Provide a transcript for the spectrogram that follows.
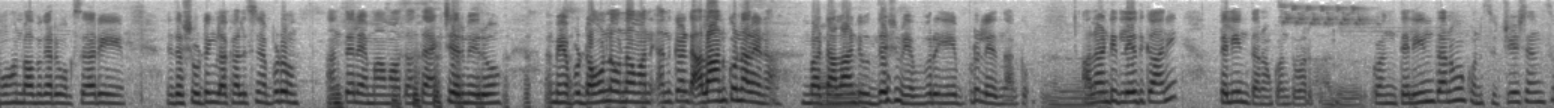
మోహన్ బాబు గారు ఒకసారి ఏదో షూటింగ్లో కలిసినప్పుడు అంతేలే మా మాతో అంతా యాక్ట్ చేయరు మీరు. మేము ఇప్పుడు డౌన్లో ఉన్నామని. ఎందుకంటే అలా అనుకున్నారు ఆయన బట్ అలాంటి ఉద్దేశం ఎవరు ఎప్పుడు లేదు నాకు. అలాంటిది లేదు కానీ తెలియనితనం కొంతవరకు. కొన్ని తెలియనితనం కొన్ని సిచ్యుయేషన్స్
